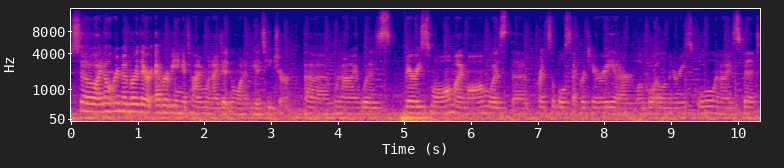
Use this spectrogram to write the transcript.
So I don't remember there ever being a time when I didn't want to be a teacher. Uh, when I was very small, my mom was the principal secretary at our local elementary school, and I spent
